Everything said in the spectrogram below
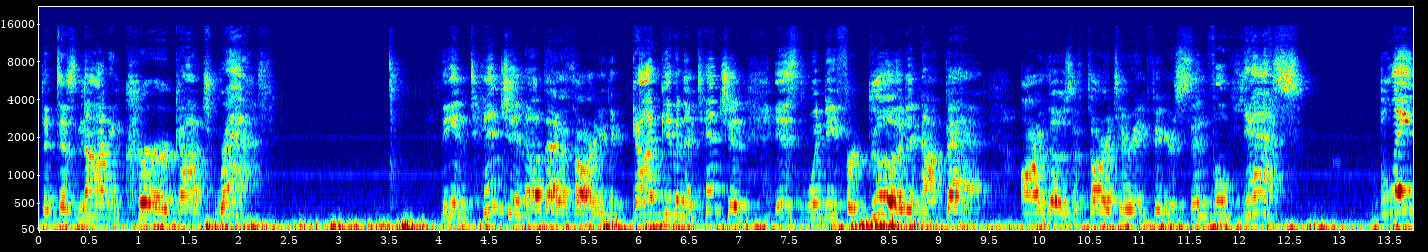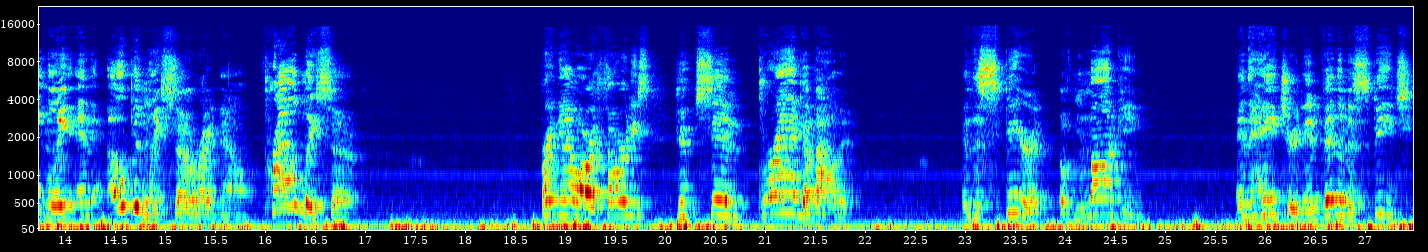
that does not incur God's wrath. The intention of that authority, the God given intention, is would be for good and not bad. Are those authoritarian figures sinful? Yes. Blatantly and openly so right now. Proudly so. Right now, our authorities who sin brag about it. In the spirit of mocking and hatred and venomous speech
